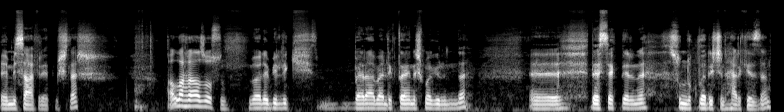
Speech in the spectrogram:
e, misafir etmişler. Allah razı olsun. Böyle birlik, beraberlik, dayanışma gününde e, desteklerini sundukları için herkesten,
